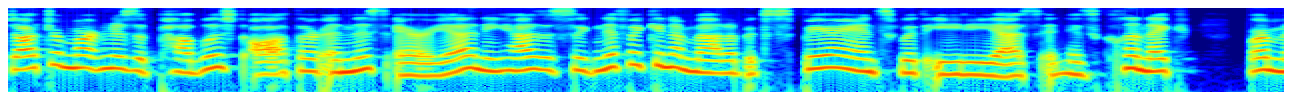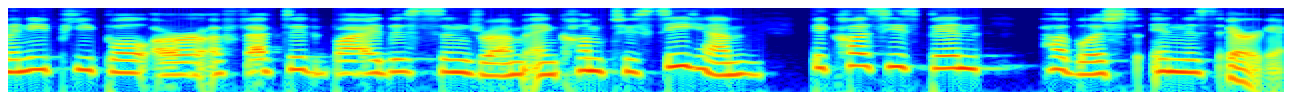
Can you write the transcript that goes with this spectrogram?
Dr. Martin is a published author in this area, and he has a significant amount of experience with EDS in his clinic, where many people are affected by this syndrome and come to see him because he's been published in this area.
